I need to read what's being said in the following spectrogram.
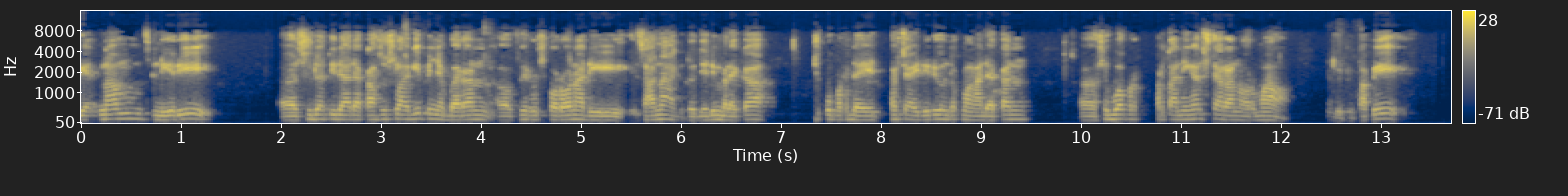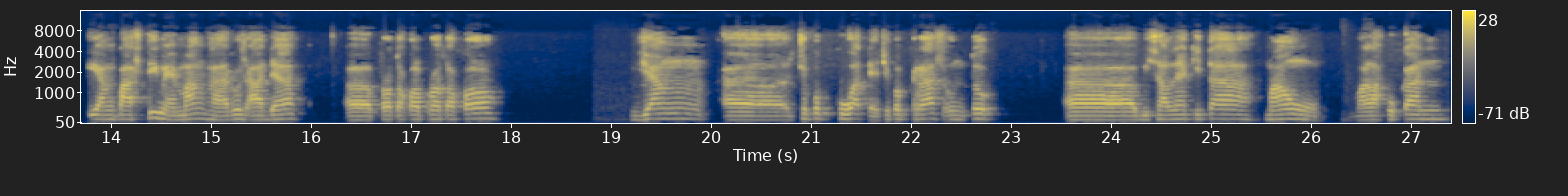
Vietnam sendiri uh, sudah tidak ada kasus lagi penyebaran uh, virus corona di sana gitu. Jadi mereka cukup percaya, percaya diri untuk mengadakan uh, sebuah pertandingan secara normal gitu. Tapi yang pasti memang harus ada eh, protokol-protokol uh, yang uh, cukup kuat ya, cukup keras untuk uh, misalnya kita mau melakukan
